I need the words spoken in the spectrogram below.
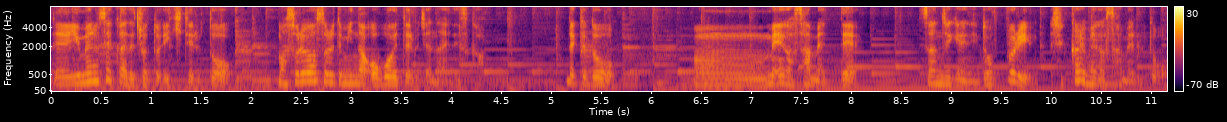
で夢の世界でちょっと生きてると、まあ、それはそれでみんな覚えてるじゃないですか。だけどうーん目が覚めて3次元にどっぷりしっかり目が覚めると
